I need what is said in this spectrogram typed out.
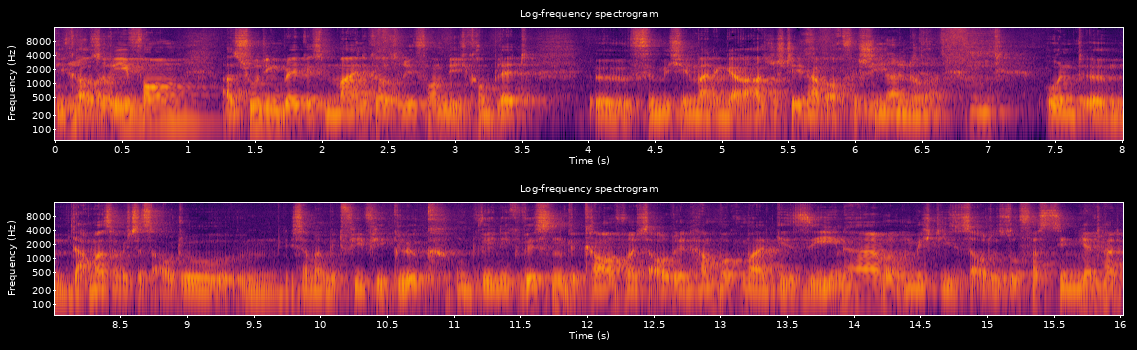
Die Karosserieform, also Shooting Brake ist meine Karosserieform, die ich komplett äh, für mich in meinen Garagen stehen habe, auch verschiedene noch. Mhm. Und ähm, damals habe ich das Auto, ähm, ich sag mal, mit viel, viel Glück und wenig Wissen gekauft, weil ich das Auto in Hamburg mal gesehen habe und mich dieses Auto so fasziniert hat.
